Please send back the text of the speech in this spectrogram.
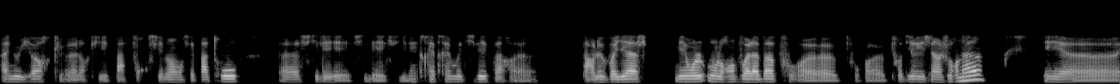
à New York, alors qu'il n'est pas forcément, on ne sait pas trop euh, s'il est, très très motivé par euh, le voyage, mais on, le renvoie là-bas pour euh, diriger un journal. Et, euh,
